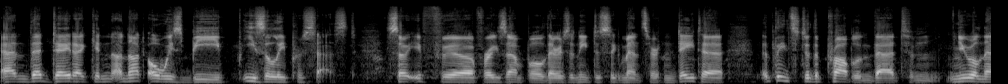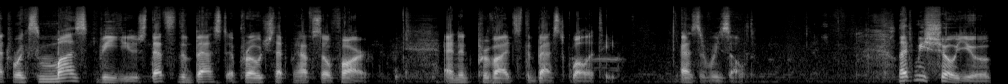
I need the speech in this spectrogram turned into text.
and that data can not always be easily processed. So if, uh, for example, there is a need to segment certain data, it leads to the problem that um, neural networks must be used. That's the best approach that we have so far and it provides the best quality as a result. Let me show you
